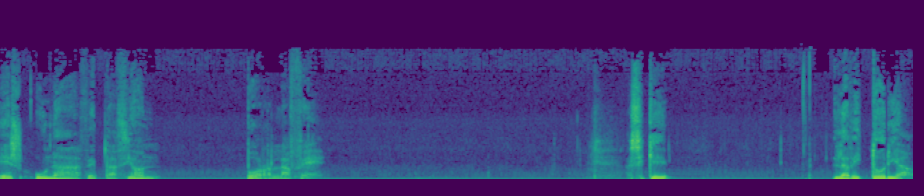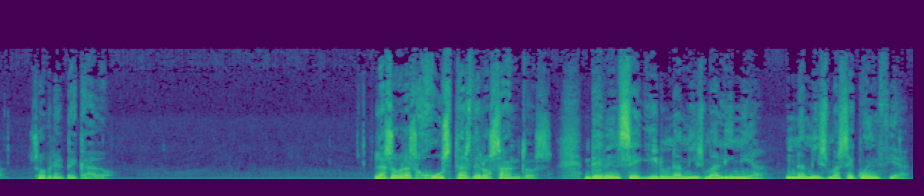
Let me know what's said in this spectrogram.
es una aceptación por la fe. Así que la victoria sobre el pecado, las obras justas de los santos deben seguir una misma línea una misma secuencia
